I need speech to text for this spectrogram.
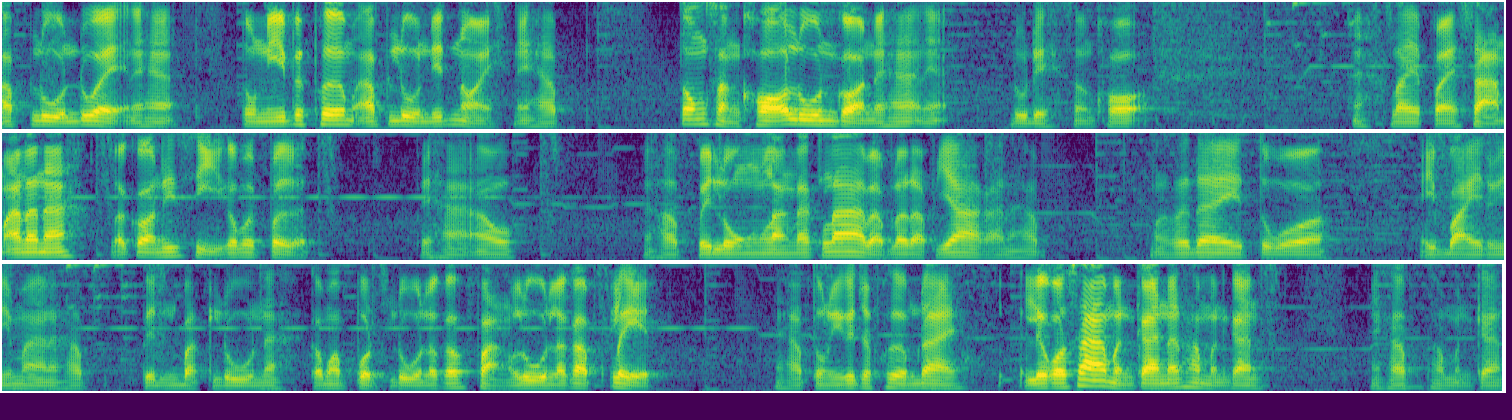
อัพรูนด้วยนะฮะตรงนี้ไปเพิ่มอัพรูนนิดหน่อยนะครับต้องสังเคราะห์รูนก่อนนะฮะเนี่ยดูเด็สังเคราะห์ไล่ไป 3 อันแล้วนะ แล้วก็อันที่ 4 ก็ไปเปิดไปหาเอา นะครับไปลงรังนักล่าแบบระดับยากนะครับ มันก็ได้ตัวไอใบตรงนี้มานะครับ เป็นบัตรรูนนะก็มาปลดรูนแล้วก็ฝังรูนแล้วก็เกรดนะครับ ตรงนี้ก็จะเพิ่มได้เรียกว่าสร้างเหมือนกันนะทำเหมือนกันนะครับทำเหมือนกัน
